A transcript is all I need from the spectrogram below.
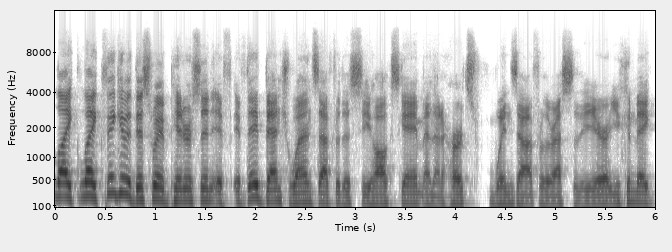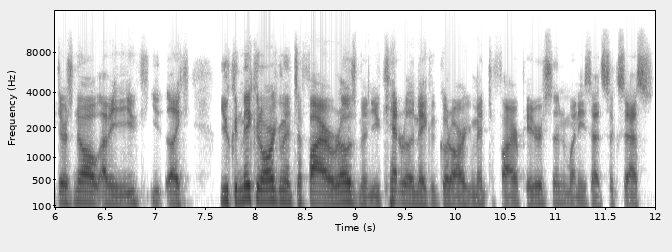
like, like think of it this way, Pederson. If if they bench Wentz after the Seahawks game and then Hurts wins out for the rest of the year, you can make. There's no. I mean, you, you like you can make an argument to fire Roseman. You can't really make a good argument to fire Pederson when he's had success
